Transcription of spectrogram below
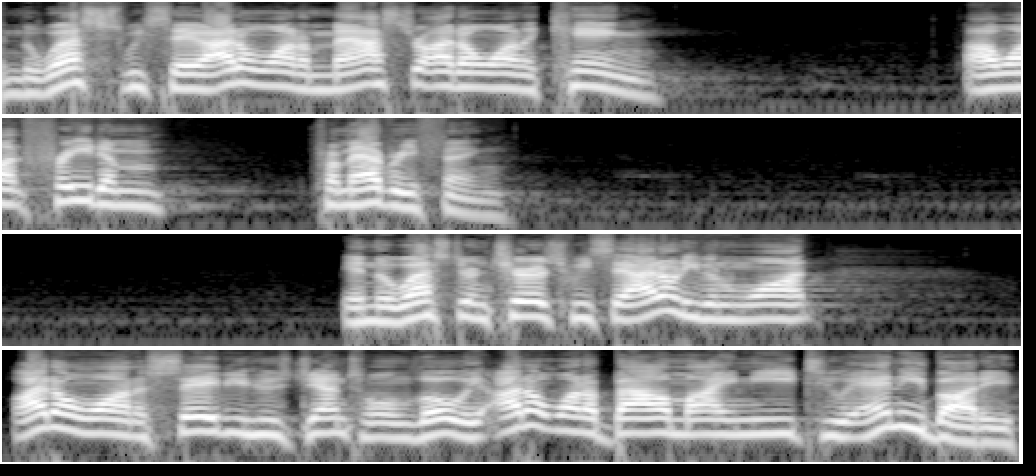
In the West, we say, I don't want a master, I don't want a king. I want freedom from everything. In the Western church, we say, I don't even want, I don't want a Savior who's gentle and lowly. I don't want to bow my knee to anybody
